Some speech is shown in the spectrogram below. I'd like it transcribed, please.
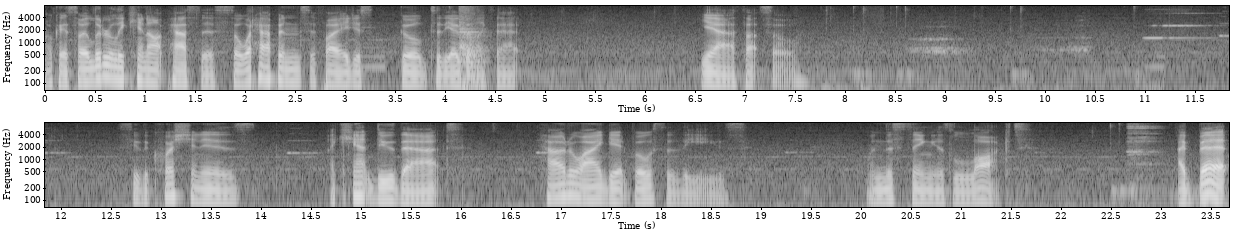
Okay, so I literally cannot pass this, so what happens if I just go to the exit like that? Yeah, I thought so. See, the question is... I can't do that. How do I get both of these? When this thing is locked? I bet...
